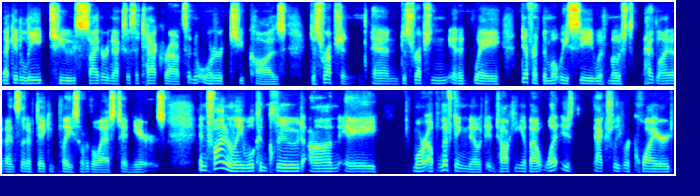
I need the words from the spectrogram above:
that could lead to cyber nexus attack routes in order to cause disruption and disruption in a way different than what we see with most headline events that have taken place over the last 10 years. And finally, we'll conclude on a more uplifting note in talking about what is actually required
